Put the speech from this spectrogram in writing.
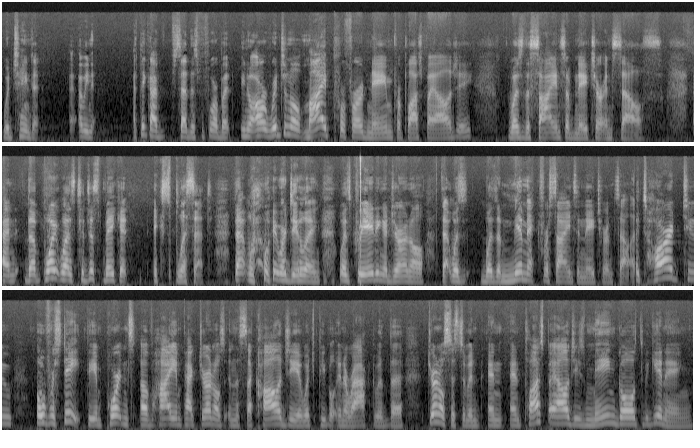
would change it. I mean, I think I've said this before, but you know, our original, my preferred name for PLOS Biology was the science of nature and cells. And the point was to just make it explicit that what we were doing was creating a journal that was, was a mimic for science and nature and cell. It's hard to overstate the importance of high impact journals in the psychology in which people interact with the journal system. And, and, and PLOS Biology's main goal at the beginning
